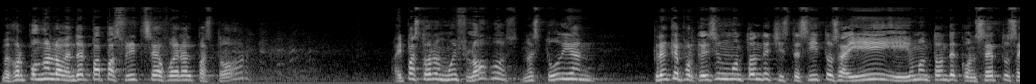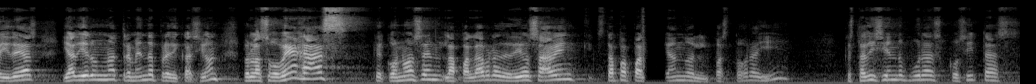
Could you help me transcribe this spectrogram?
Mejor pónganlo a vender papas fritas, sea fuera el pastor. Hay pastores muy flojos, no estudian. Creen que porque dicen un montón de chistecitos ahí y un montón de conceptos e ideas, ya dieron una tremenda predicación. Pero las ovejas que conocen la palabra de Dios saben que está papaleando el pastor ahí, que está diciendo puras cositas.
